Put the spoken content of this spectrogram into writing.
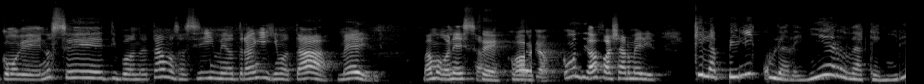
como que, no sé, tipo, onda, estábamos así medio tranqui y dijimos, está, Meryl, vamos con esa. Sí, Como, obvio. ¿Cómo te va a fallar Meryl? Que la película de mierda que miré.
